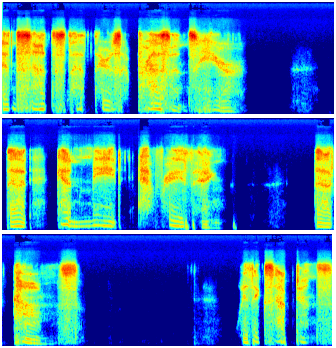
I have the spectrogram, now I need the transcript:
And sense that there's a presence here that can meet everything that comes with acceptance.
